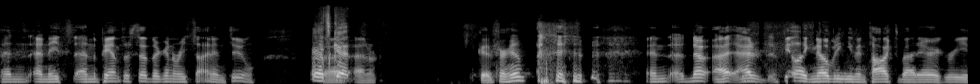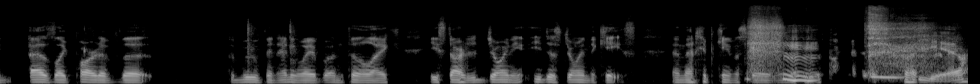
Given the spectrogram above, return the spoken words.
and and he's and the Panthers said they're going to resign him too. that's So good. I, I don't. Good for him. and uh, no, I, I feel like nobody even talked about Eric Reid as like part of the the movement anyway. But until like he started joining, he just joined the case, and then he became a story. that he was part of it. But, Yeah.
